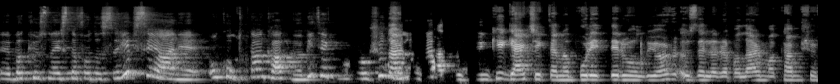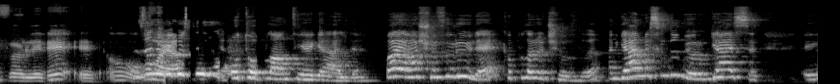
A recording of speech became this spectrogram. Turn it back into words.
E, bakıyorsun esnaf odası hepsi yani o koltuktan kalkmıyor. Bir tek şu tatlı çünkü gerçekten apoletleri oluyor. Özel arabalar, makam şoförleri. E, o, Özel o arabasıyla o toplantıya geldi. Bayağı şoförüyle kapılar açıldı. Hani gelmesin demiyorum gelsin. E,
